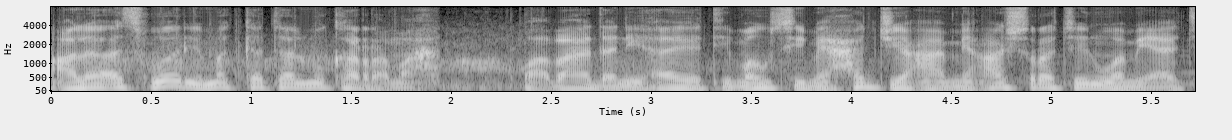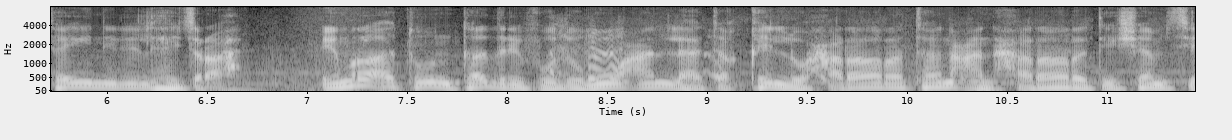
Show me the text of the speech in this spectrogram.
على أسوار مكة المكرمة وبعد نهاية موسم حج عام عشرة ومائتين للهجرة امرأة تذرف دموعا لا تقل حرارة عن حرارة شمس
